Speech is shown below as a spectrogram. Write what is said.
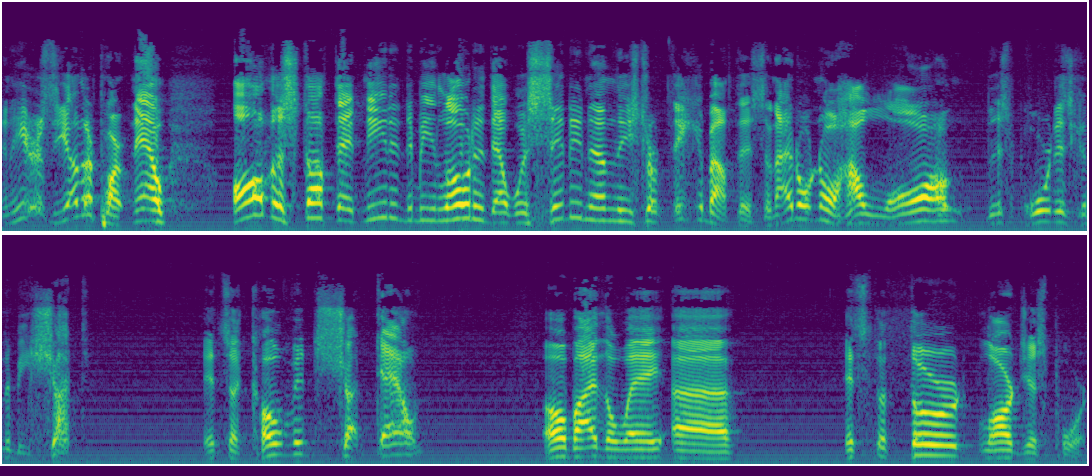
And here's the other part. Now, all the stuff that needed to be loaded that was sitting on these trucks. Think about this, and I don't know how long this port is going to be shut. It's a COVID shutdown. Oh, by the way, uh, it's the third largest port.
